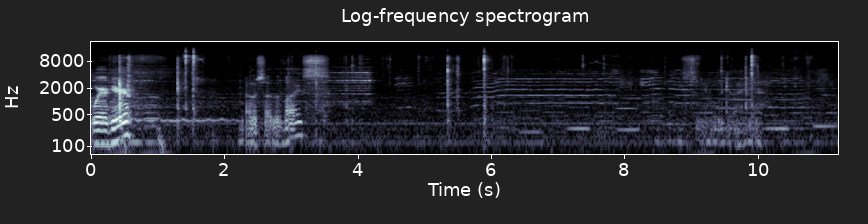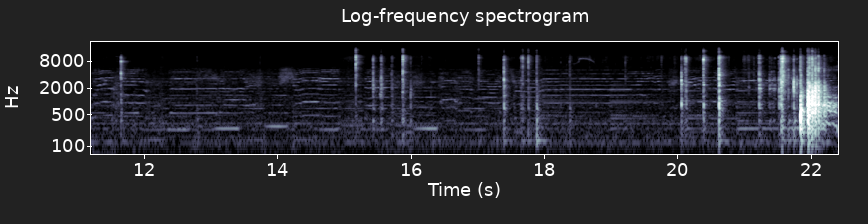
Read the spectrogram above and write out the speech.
Square here. Other side of the vise. Here. Ah.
